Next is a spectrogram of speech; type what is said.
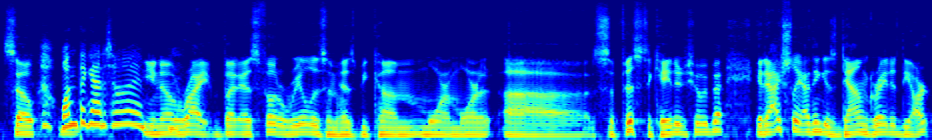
So one thing at a time. you know, right. But as photorealism has become more and more uh, sophisticated, shall we bet, it actually, I think, has downgraded the art,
